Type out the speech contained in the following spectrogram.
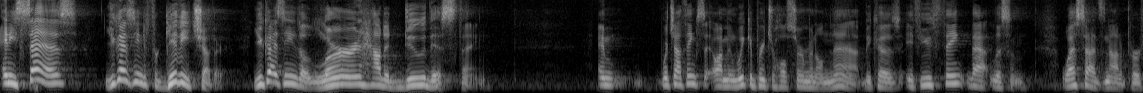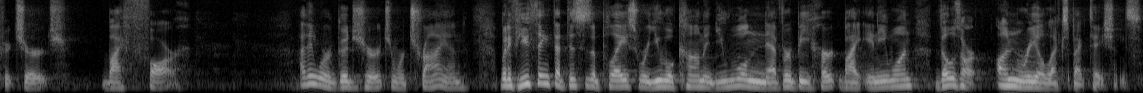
and he says, you guys need to forgive each other. You guys need to learn how to do this thing. And which I think, I mean, we could preach a whole sermon on that because if you think that, listen, Westside's not a perfect church by far. I think we're a good church and we're trying. But if you think that this is a place where you will come and you will never be hurt by anyone, those are unreal expectations.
